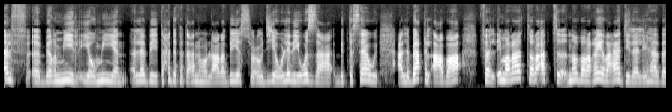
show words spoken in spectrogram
ألف برميل يوميا الذي تحدثت عنه العربية السعودية والذي يوزع بالتساوي على باقي الأعضاء فالإمارات رأت نظرة غير عادلة لهذا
